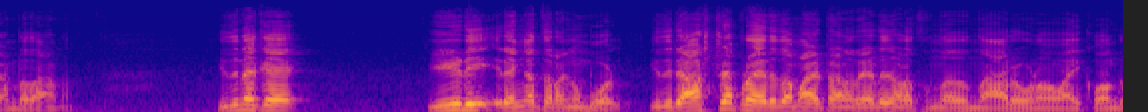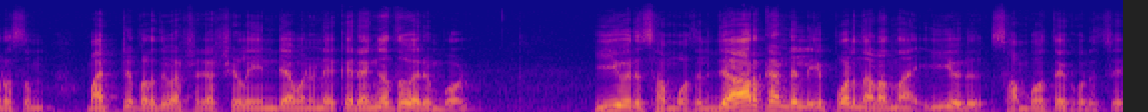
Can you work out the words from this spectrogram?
കണ്ടതാണ്. ഇതിനൊക്കെ ഇ ഡി രംഗത്തിറങ്ങുമ്പോൾ ഇത് രാഷ്ട്രീയ പ്രേരിതമായിട്ടാണ് റെയ്ഡ് നടത്തുന്നതെന്ന ആരോപണവുമായി കോൺഗ്രസും മറ്റ് പ്രതിപക്ഷ കക്ഷികളും ഇന്ത്യ മുന്നണിയൊക്കെ രംഗത്ത് വരുമ്പോൾ ഈ ഒരു സംഭവത്തിൽ ജാർഖണ്ഡിൽ ഇപ്പോൾ നടന്ന ഈ ഒരു സംഭവത്തെക്കുറിച്ച്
